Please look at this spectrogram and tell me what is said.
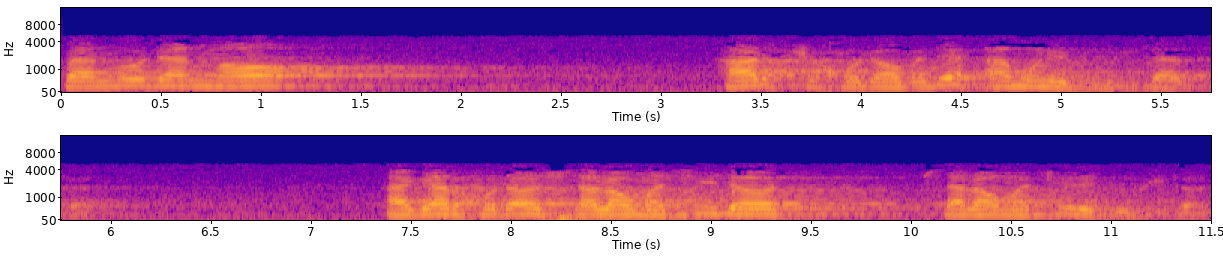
فرمودن ما هر چه خدا بده همون دوست دارد اگر خدا سلامتی داد سلامتی رو دوست داریم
